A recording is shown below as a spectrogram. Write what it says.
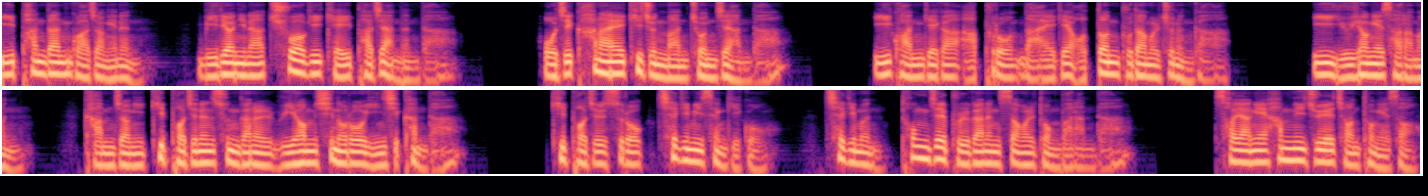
이 판단 과정에는 미련이나 추억이 개입하지 않는다. 오직 하나의 기준만 존재한다. 이 관계가 앞으로 나에게 어떤 부담을 주는가. 이 유형의 사람은 감정이 깊어지는 순간을 위험 신호로 인식한다. 깊어질수록 책임이 생기고 책임은 통제 불가능성을 동반한다. 서양의 합리주의 전통에서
